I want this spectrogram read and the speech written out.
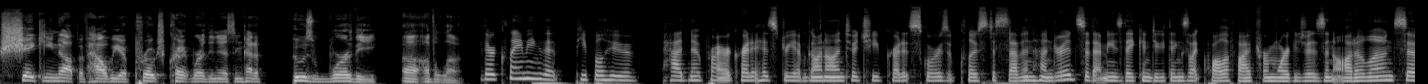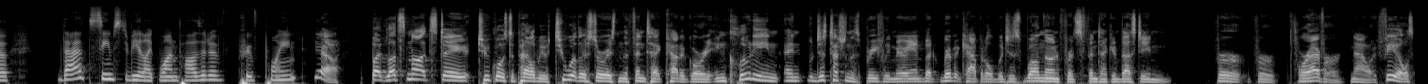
shaking up of how we approach creditworthiness and kind of who's worthy uh, of a loan. They're claiming that people who have had no prior credit history have gone on to achieve credit scores of close to 700. So that means they can do things like qualify for mortgages and auto loans. So that seems to be like one positive proof point. Yeah. But let's not stay too close to Petal. We have two other stories in the fintech category, including, and we'll just touch on this briefly, Mary Ann, but Ribbit Capital, which is well known for its fintech investing for for forever now, it feels,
